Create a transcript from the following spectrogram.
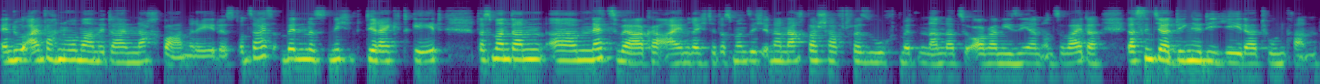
wenn du einfach nur mal mit deinem Nachbarn redest. Und sei es, wenn es nicht direkt geht, dass man dann ähm, Netzwerke einrichtet, dass man sich in der Nachbarschaft versucht, miteinander zu organisieren und so weiter. Das sind ja Dinge, die jeder tun kann.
